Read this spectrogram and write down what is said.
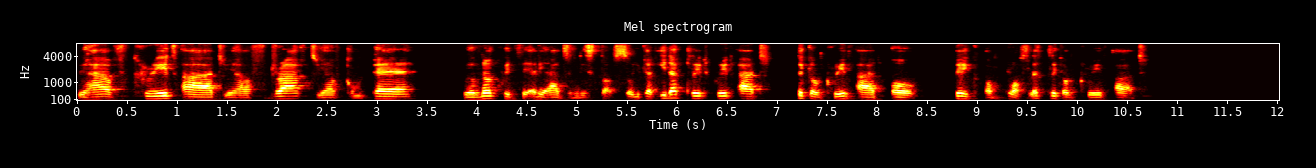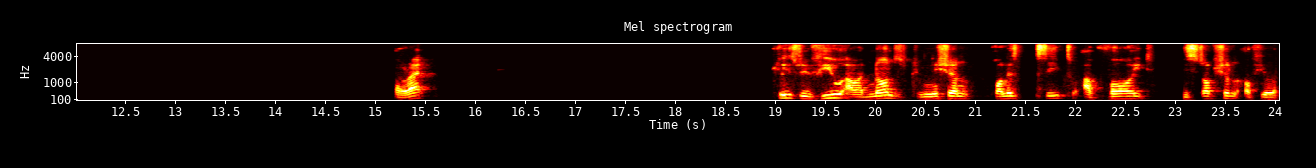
you have create ad, you have draft, you have compare. We have not created any ads in this stuff. So you can either create create ad, click on create ad, or click on plus. Let's click on create ad. All right. Please review our non-discrimination policy to avoid disruption of your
